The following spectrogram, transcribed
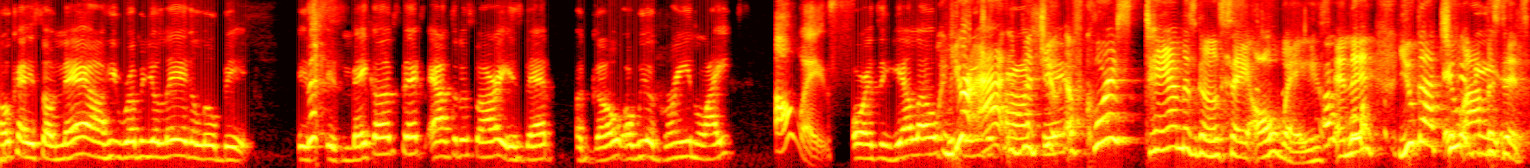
okay, so now he rubbing your leg a little bit. Is is makeup sex after the sorry? Is that a go? Are we a green light? Always. Or the yellow? You're at, but you, of course, Tam is going to say always. and then you got two opposites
